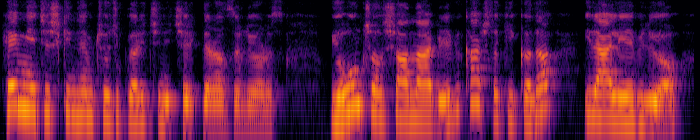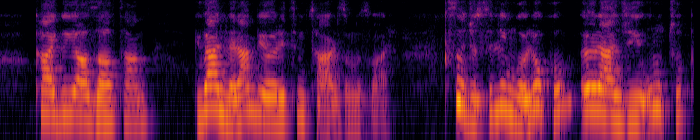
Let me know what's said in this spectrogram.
Hem yetişkin hem çocuklar için içerikler hazırlıyoruz. Yoğun çalışanlar bile birkaç dakikada ilerleyebiliyor. Kaygıyı azaltan, güven veren bir öğretim tarzımız var. Kısacası Lingo Lokum öğrenciyi unutup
